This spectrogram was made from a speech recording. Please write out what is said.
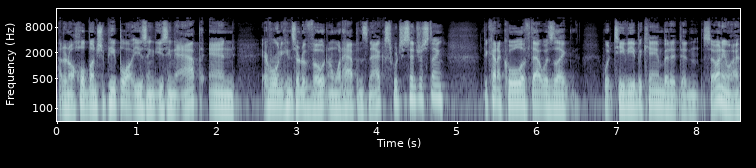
I don't know a whole bunch of people using using the app, and everyone can sort of vote on what happens next, which is interesting. It'd be kind of cool if that was like what TV became, but it didn't. So anyway,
